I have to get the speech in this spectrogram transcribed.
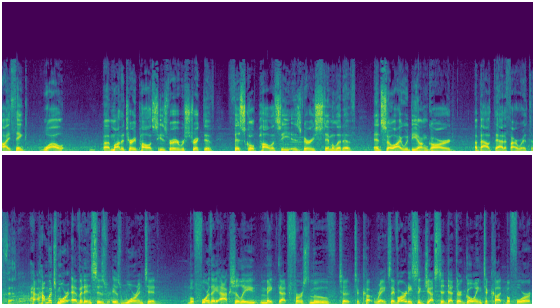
I think while uh, monetary policy is very restrictive, fiscal policy is very stimulative. And so I would be on guard about that if I were at the Fed. How much more evidence is, is warranted before they actually make that first move to, to cut rates? They've already suggested that they're going to cut before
